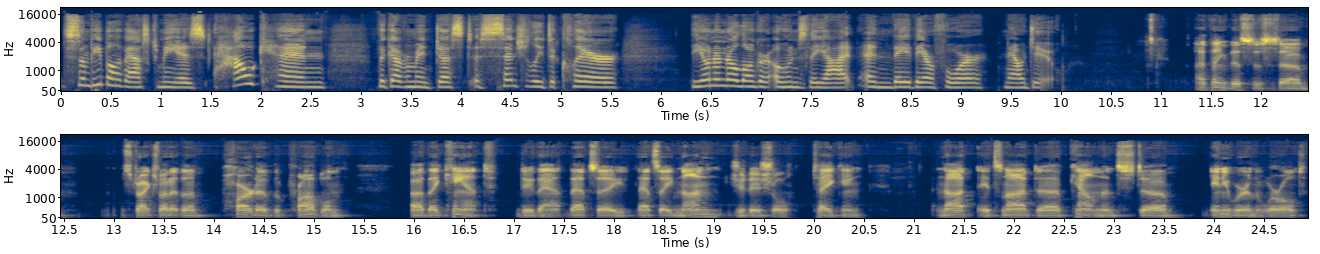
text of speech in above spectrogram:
some people have asked me is how can the government just essentially declare the owner no longer owns the yacht and they therefore now do? I think this is uh, strikes right at the heart of the problem. Uh, they can't do that. That's a that's a non-judicial taking. Not it's not uh, countenanced uh, anywhere in the world.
